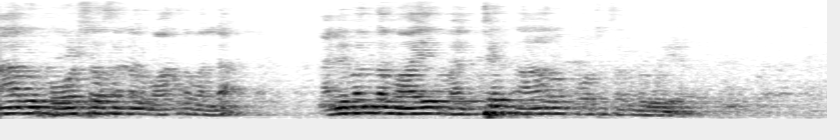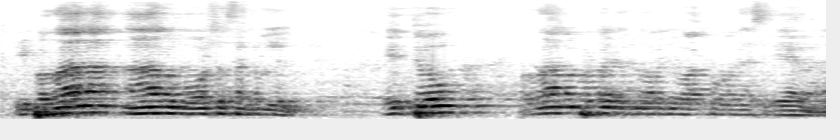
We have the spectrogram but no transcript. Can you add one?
ആറ് പോഷക സംഘങ്ങൾ മാത്രമല്ല അനുബന്ധമായി മറ്റ് ആറ് പോഷക സംഘങ്ങൾ കൂടിയാണ്. ഈ പ്രധാന ആറ് പോഷക സംഘങ്ങളിൽ ഏറ്റവും പ്രധാനപ്പെട്ട എന്ന് പറഞ്ഞ വാക്ക് പറഞ്ഞാൽ ശരിയാകല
